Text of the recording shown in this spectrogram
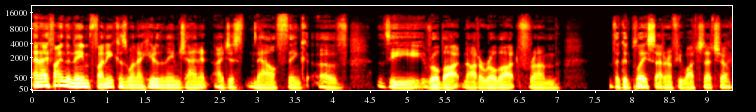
And I find the name funny because when I hear the name Janet, I just now think of the robot, not a robot from The Good Place. I don't know if you watched that show.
